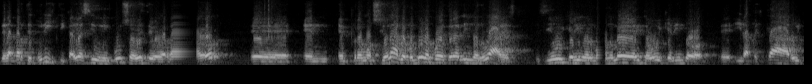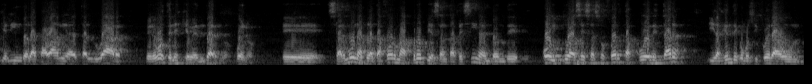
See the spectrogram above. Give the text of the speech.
de la parte turística y ha sido un impulso de este gobernador eh, en, promocionarlo, porque uno puede tener lindos lugares, si, uy, qué lindo el monumento, uy, qué lindo eh, ir a pescar, uy, qué lindo la cabaña de tal lugar, pero vos tenés que venderlo. Bueno, eh, se armó una plataforma propia santafesina en donde hoy todas esas ofertas pueden estar y la gente como si fuera un,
